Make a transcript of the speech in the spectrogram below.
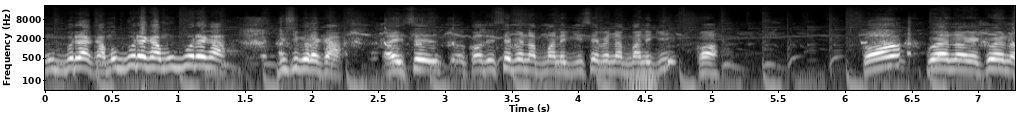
মুখ বুড়ে রাখা মুখ বুড়ে খা, মুখ বুড়ে খা, বেশি করে খা। এই সে কদি সেভেন আপ মানে কি সেভেন আপ মানে কি? ক ক, কুয়ে নয় কুয়ে ন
